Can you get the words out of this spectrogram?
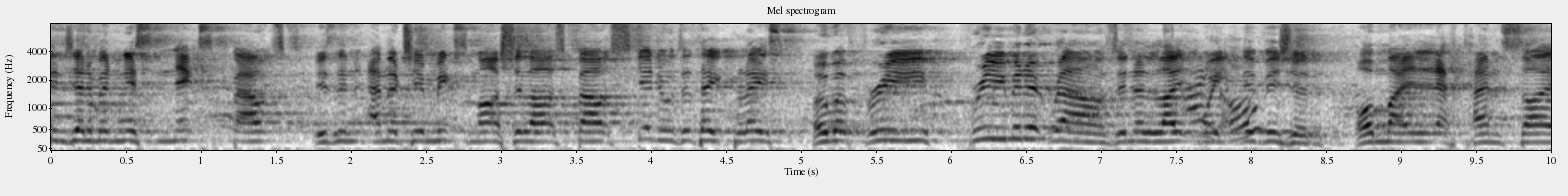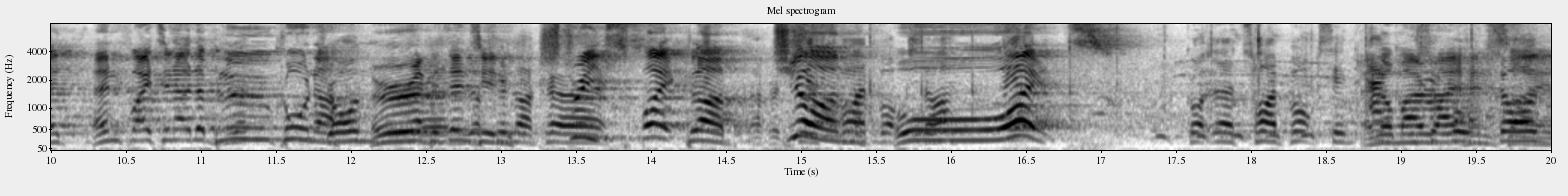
and gentlemen, this next bout is an amateur mixed martial arts bout scheduled to take place over three three-minute rounds in the lightweight division. On my left-hand side and fighting out the blue corner, John, uh, representing looking like a- Streets Fight Club, like John. White. Got the Thai boxing And on my right hand on. side,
